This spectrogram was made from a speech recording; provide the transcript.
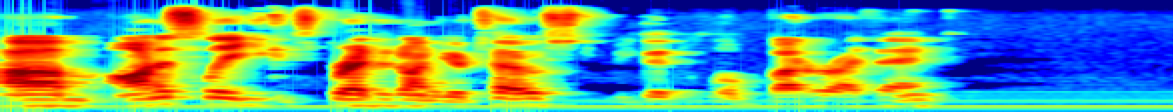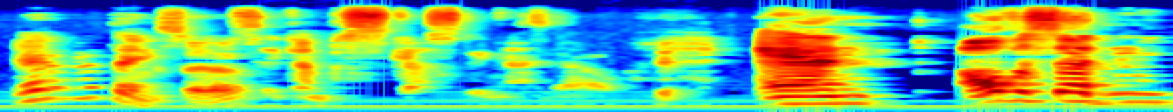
Um, honestly, you could spread it on your toast. Be good with a little butter, I think. Yeah, I think so. It's like I'm disgusting, I know. And all of a sudden,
